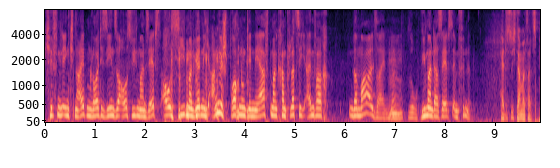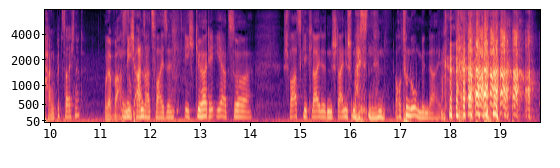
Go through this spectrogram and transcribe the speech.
Kiffen in Kneipen, Leute sehen so aus, wie man selbst aussieht. Man wird nicht angesprochen und genervt. Man kann plötzlich einfach normal sein, Mhm. ne? so wie man das selbst empfindet. Hättest du dich damals als Punk bezeichnet? Oder warst Nicht du ansatzweise. Ich gehörte eher zur schwarz gekleideten, Steine schmeißenden autonomen Minderheit.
